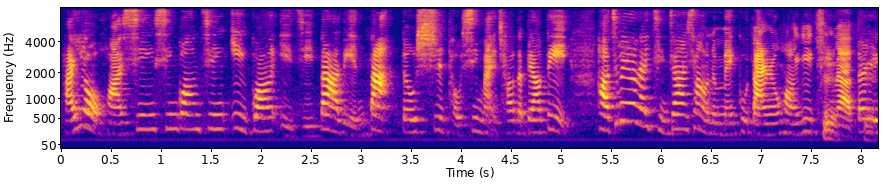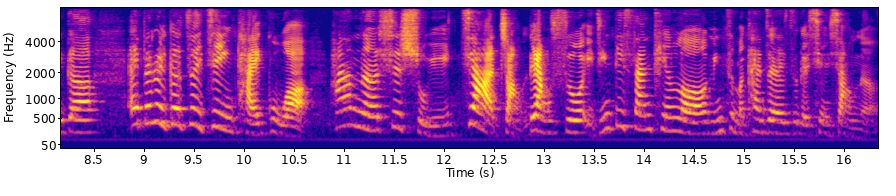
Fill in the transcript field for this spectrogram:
还有华兴、星光金、易光以及大连大都是投信买超的标的。好，这边要来请教一下我的美股达人黄玉婷了，Berry 哥。哎，Berry 哥，最近台股啊，它呢是属于价涨量缩，已经第三天了，您怎么看这这个现象呢？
